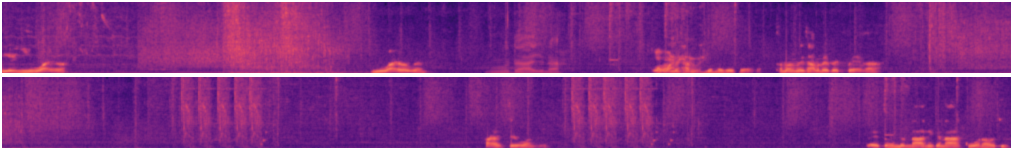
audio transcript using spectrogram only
มีอย่างนี้ไหวเหรอนี่ไหวป่ะเพื่อนโอ้ได้อยู่นะถ้ามันไม่ทำอะไรแปลกๆอะถ้ามันไม่ทำอะไรแปลกๆนะขายเซลล์ก่อนพี่แต่ไอ้ตรงด้านหน้านี่ก็น่ากลัวนะเอาจริง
